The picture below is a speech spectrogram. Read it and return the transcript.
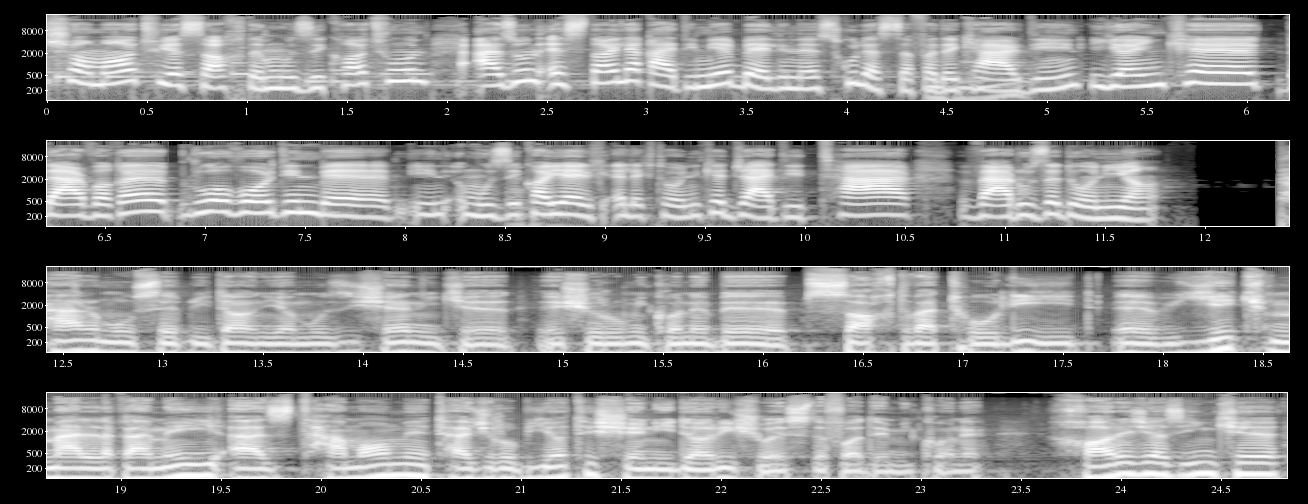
شما توی ساخت موزیکاتون از اون استایل قدیمی Berlin School استفاده کردین؟ یا اینکه در واقع رو آوردین به این موزیکای الکترونیک جدیدتر و روز دنیا؟ هر موسیقیدان یا musician ی که شروع می‌کنه به ساخت و تولید یک ملغمه ای از تمام تجربیات شنیداریشو استفاده می‌کنه. خارج از اینکه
